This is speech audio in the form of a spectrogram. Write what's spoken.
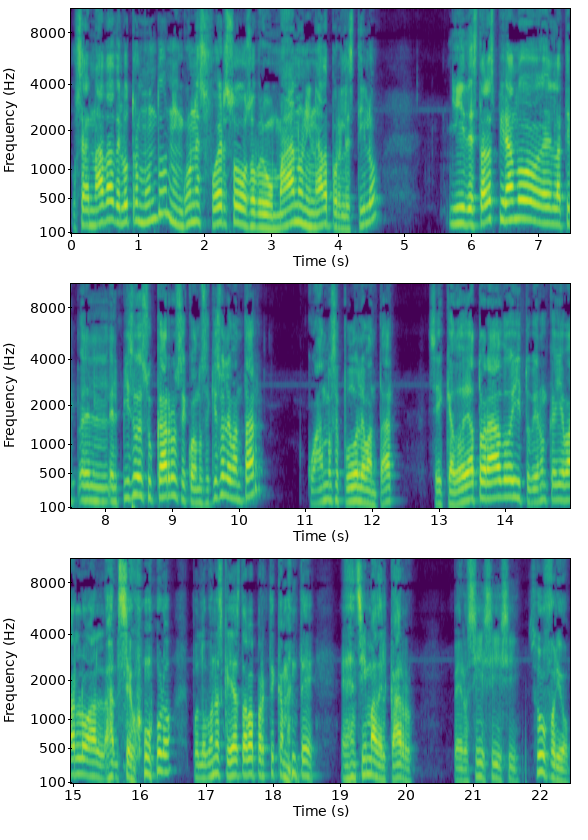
o sea, nada del otro mundo, ningún esfuerzo sobrehumano ni nada por el estilo. Y de estar aspirando el, piso de su carro, se, cuando se quiso levantar, cuando se pudo levantar, se quedó atorado y tuvieron que llevarlo al, al seguro. Pues lo bueno es que ya estaba prácticamente encima del carro. Pero sí, sí, sí, sufrió.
